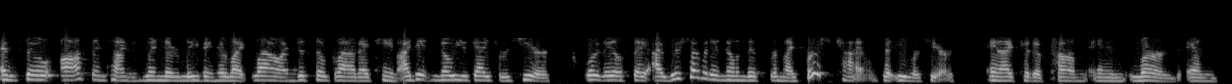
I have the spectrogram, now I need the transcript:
And so oftentimes when they're leaving, they're like, wow, I'm just so glad I came. I didn't know you guys were here. Or they'll say, I wish I would have known this for my first child that you were here and I could have come and learned and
